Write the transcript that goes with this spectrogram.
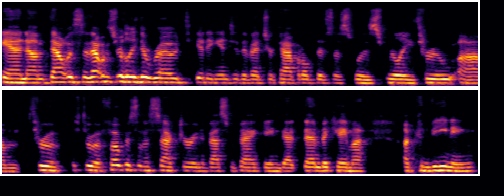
and um, that was so that was really the road to getting into the venture capital business was really through um, through through a focus on the sector in investment banking that then became a, a convening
